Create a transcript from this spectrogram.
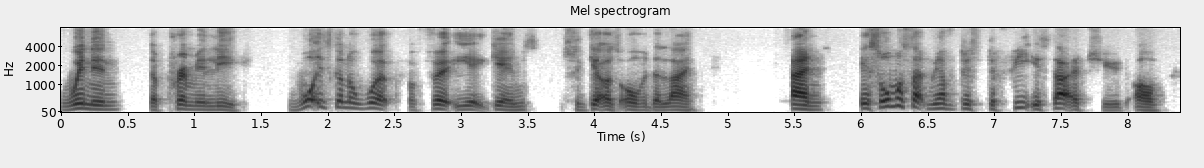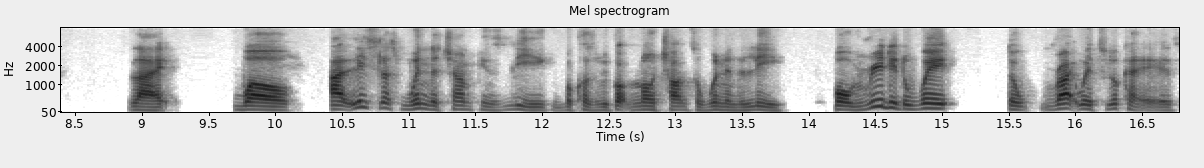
winning the Premier League. What is going to work for 38 games to get us over the line? And it's almost like we have this defeatist attitude of like, well, at least let's win the Champions League because we've got no chance of winning the league. But really, the way, the right way to look at it is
